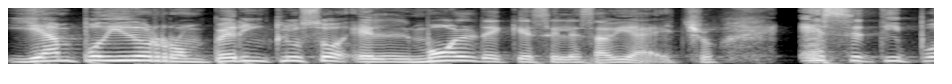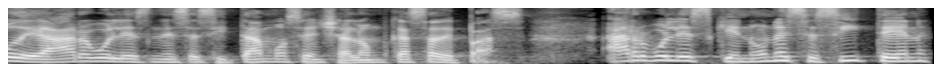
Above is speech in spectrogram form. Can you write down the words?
y han podido romper incluso el molde que se les había hecho. Ese tipo de árboles necesitamos en Shalom Casa de Paz. Árboles que no necesiten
